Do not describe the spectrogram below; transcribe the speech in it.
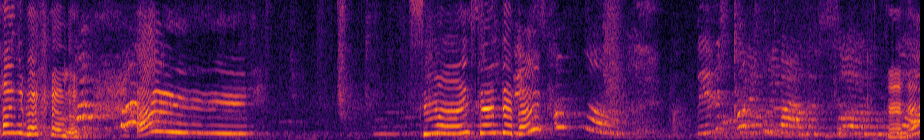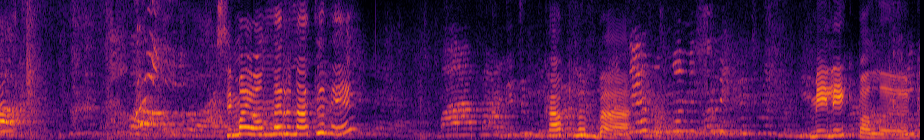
Hadi bakalım. Ay. Simay sen de bak. Deniz kaplumbağası. Simay onların adı ne? Kaplumbağa. Melek balık.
